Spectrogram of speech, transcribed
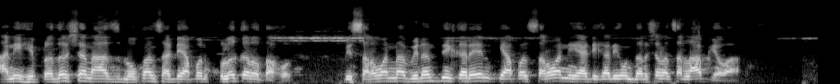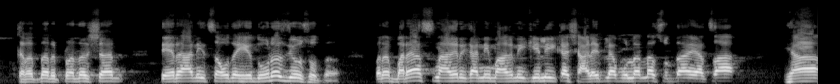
आणि हे प्रदर्शन आज लोकांसाठी आपण खुलं करत आहोत. मी सर्वांना विनंती करेल की आपण सर्वांनी या ठिकाणी येऊन दर्शनाचा लाभ घ्यावा. खरं तर प्रदर्शन तेरा आणि चौदा हे दोनच दिवस होतं. पण बऱ्याच नागरिकांनी मागणी केली का शाळेतल्या मुलांना सुद्धा याचा ह्या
